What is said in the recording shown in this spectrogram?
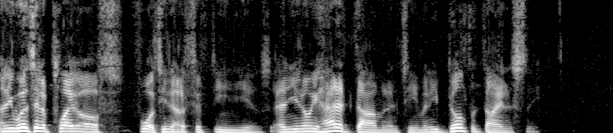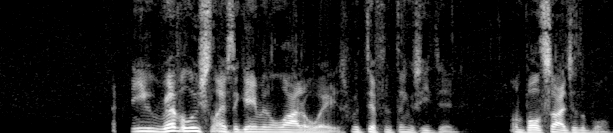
And he went to the playoffs 14 out of 15 years. And, you know, he had a dominant team and he built a dynasty. He revolutionized the game in a lot of ways with different things he did on both sides of the ball.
